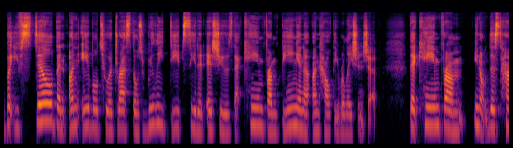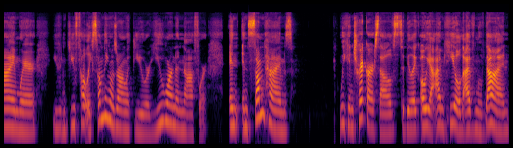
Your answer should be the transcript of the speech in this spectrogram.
but you've still been unable to address those really deep seated issues that came from being in an unhealthy relationship that came from you know this time where you you felt like something was wrong with you or you weren't enough or and and sometimes we can trick ourselves to be like oh yeah i'm healed i've moved on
